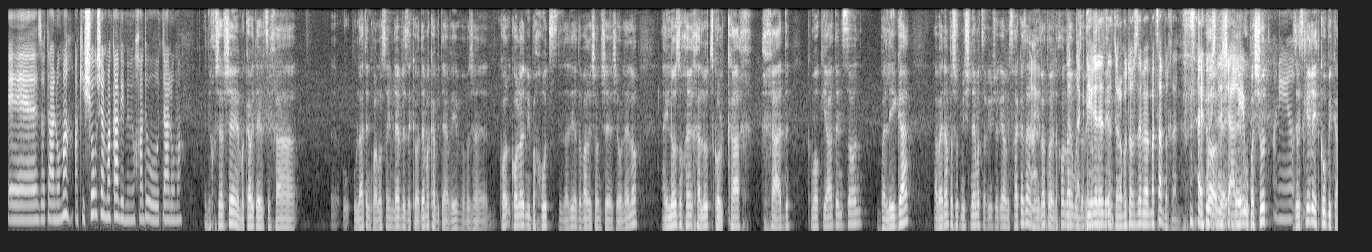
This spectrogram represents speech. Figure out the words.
אה, זו תעלומה. הקישור של מכבי במיוחד הוא תעלומה. אני חושב שמכבי תל אביב צריכה, אולי אתם כבר לא שמים לב לזה כאוהדי מכבי תל אביב, אבל כל אוהד מבחוץ, לדעתי הדבר הראשון שעולה לו, אני לא זוכר חלוץ כל כך חד כמו קיארטנסון בליגה. הבן אדם פשוט משני מצבים שהגיע במשחק הזה, אני לא טועה, נכון? לא היו מצבים תגדיר את זה, נוספים? זה לא בטוח שזה במצב בכלל. זה היו לא, שני שערים. והוא פשוט. זה הזכיר לי את קוביקה.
